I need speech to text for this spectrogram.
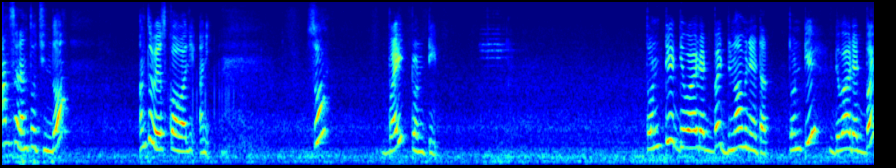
ఆన్సర్ ఎంత వచ్చిందో అంత వేసుకోవాలి అని. So by twenty. Twenty divided by denominator. Twenty divided by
